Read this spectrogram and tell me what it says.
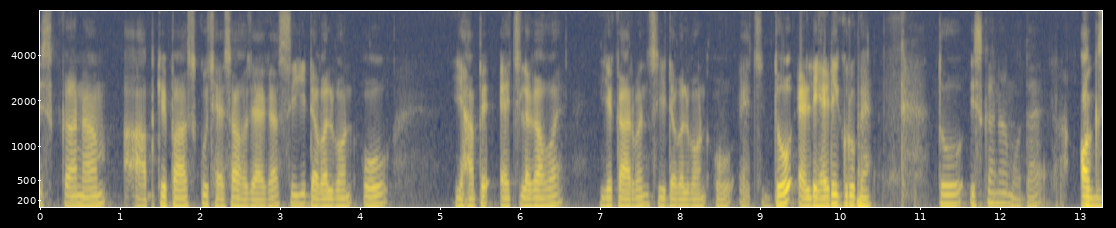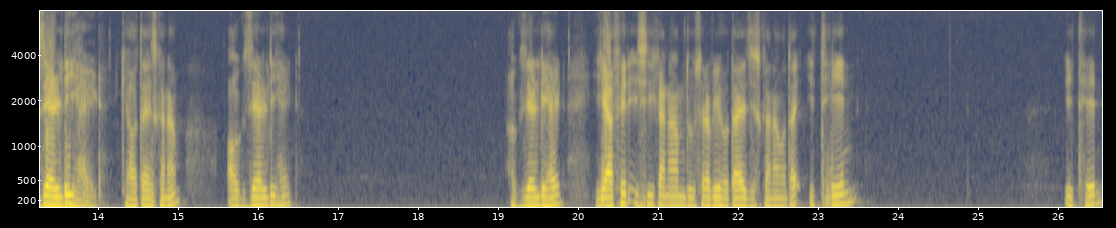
इसका नाम आपके पास कुछ ऐसा हो जाएगा सी डबल वन ओ यहाँ पे एच लगा हुआ है, ये carbon C double one O H दो एल्डिहाइड ग्रुप है। तो इसका नाम होता है ऑक्जेल्डिहाइड क्या होता है इसका नाम? ऑक्जेल्डिहाइड ऑक्जेल्डिहाइड या फिर इसी का नाम दूसरा भी होता है, जिसका नाम होता है ethane ethane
